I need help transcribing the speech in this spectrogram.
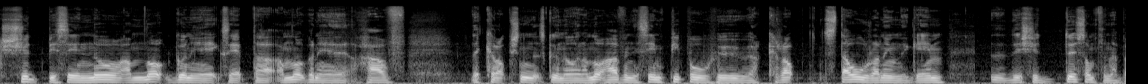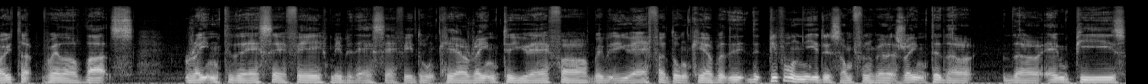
should be saying, no, I'm not going to accept that. I'm not going to have the corruption that's going on. I'm not having the same people who are corrupt still running the game. They should do something about it, whether that's writing to the SFA, maybe the SFA don't care, writing to UEFA, maybe the UEFA don't care, but the, the people need to do something, whether it's writing to their, their MPs,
